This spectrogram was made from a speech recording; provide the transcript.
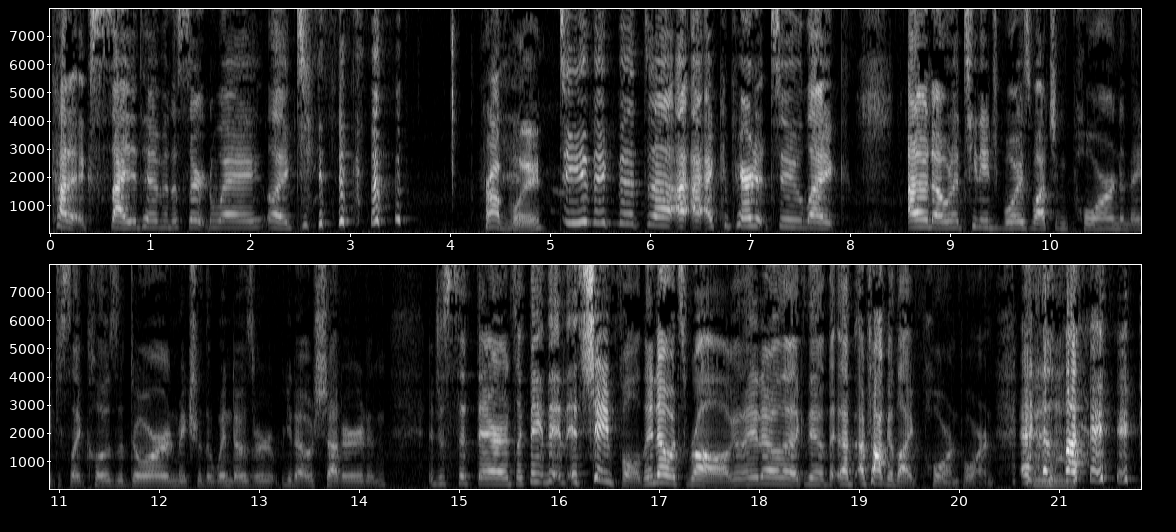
kind of excited him in a certain way? Like, do you think that? Probably. Do you think that uh, I, I- compared it to like I don't know when a teenage boy is watching porn and they just like close the door and make sure the windows are you know shuttered and just sit there. It's like they, they it's shameful. They know it's wrong. They know that like, they, they- I'm, talking like porn, porn. And like,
